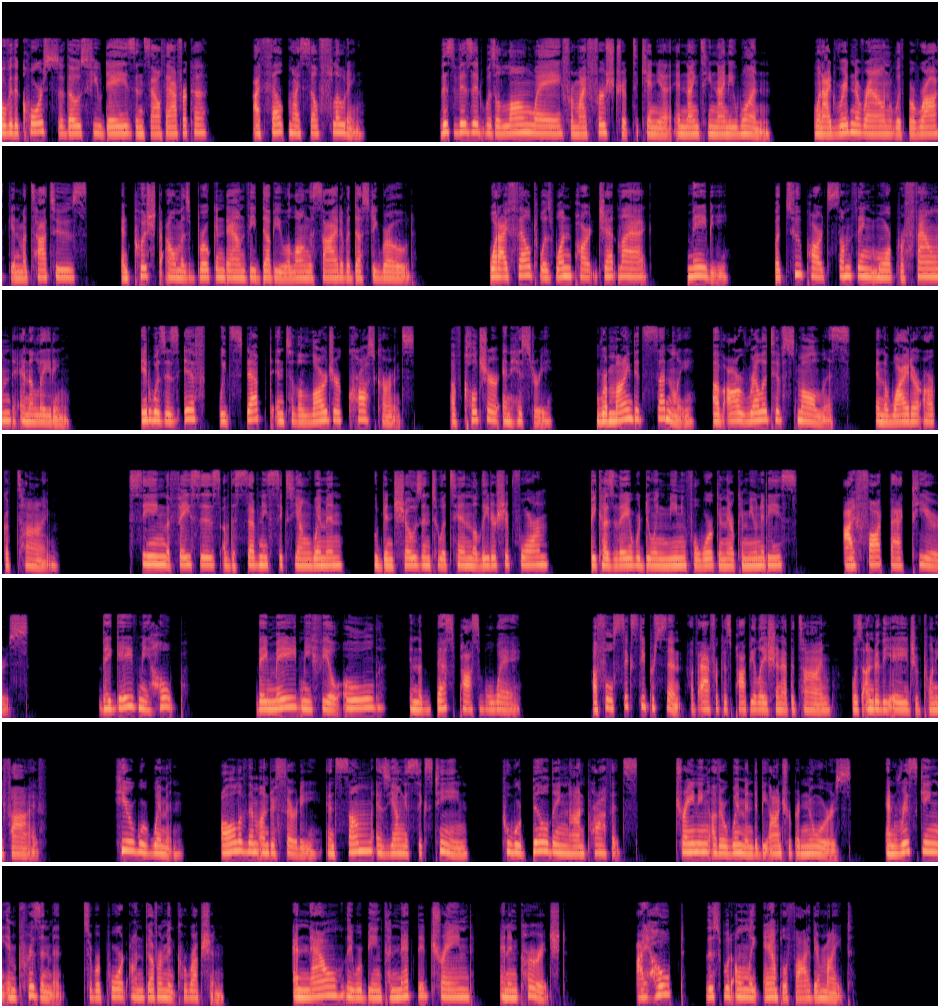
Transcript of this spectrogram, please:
Over the course of those few days in South Africa, I felt myself floating. This visit was a long way from my first trip to Kenya in 1991, when I'd ridden around with Barack in matatus and pushed Auma's broken down VW along the side of a dusty road. What I felt was one part jet lag, maybe, but two parts something more profound and elating. It was as if we'd stepped into the larger cross currents of culture and history, reminded suddenly of our relative smallness in the wider arc of time. Seeing the faces of the 76 young women who'd been chosen to attend the leadership forum because they were doing meaningful work in their communities, I fought back tears. They gave me hope. They made me feel old in the best possible way. A full 60% of Africa's population at the time was under the age of 25. Here were women, all of them under 30, and some as young as 16, who were building nonprofits, training other women to be entrepreneurs, and risking imprisonment to report on government corruption. And now they were being connected, trained, and encouraged. I hoped this would only amplify their might.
